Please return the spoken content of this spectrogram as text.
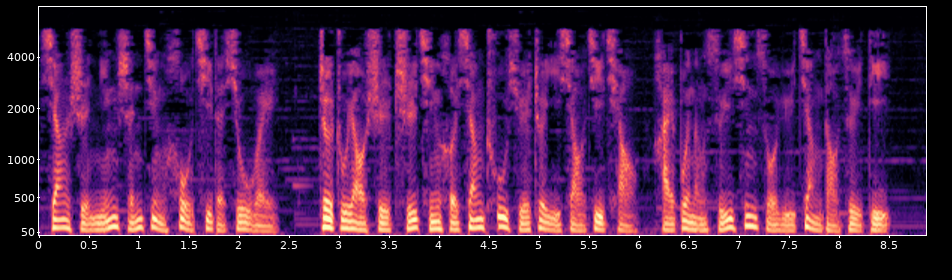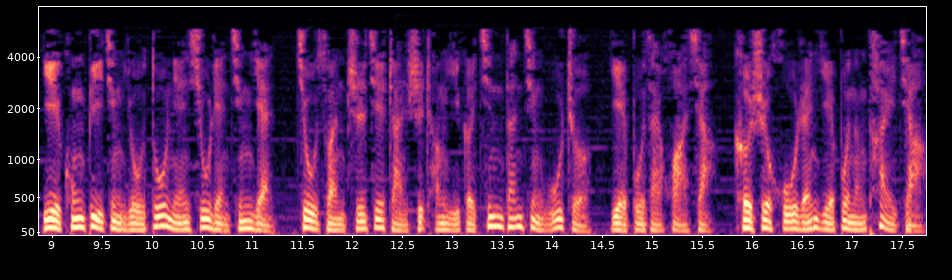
香是凝神境后期的修为。这主要是持琴和香初学这一小技巧，还不能随心所欲降到最低。夜空毕竟有多年修炼经验，就算直接展示成一个金丹境武者，也不在话下。可是虎人也不能太假，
